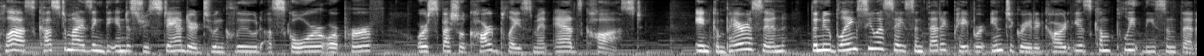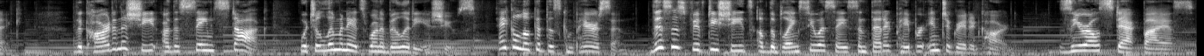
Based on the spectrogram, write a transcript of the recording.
Plus, customizing the industry standard to include a score or perf or special card placement adds cost. In comparison, the new Blanks USA synthetic paper integrated card is completely synthetic. The card and the sheet are the same stock, which eliminates runnability issues. Take a look at this comparison. This is 50 sheets of the Blanks USA synthetic paper integrated card. Zero stack bias.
